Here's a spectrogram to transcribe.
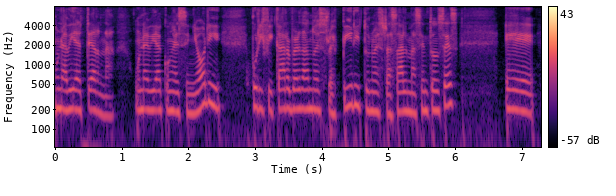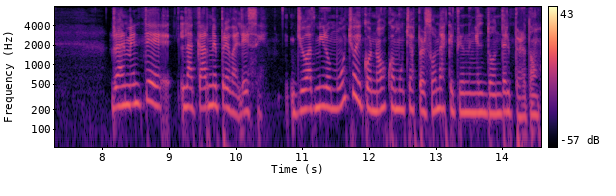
una vida eterna, una vida con el Señor y purificar, ¿verdad? Nuestro espíritu, nuestras almas. Entonces, eh, realmente la carne prevalece, yo admiro mucho y conozco a muchas personas que tienen el don del perdón,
